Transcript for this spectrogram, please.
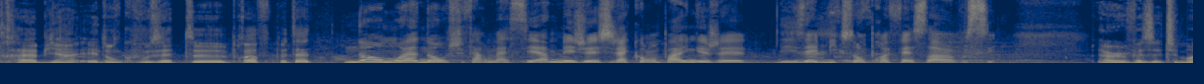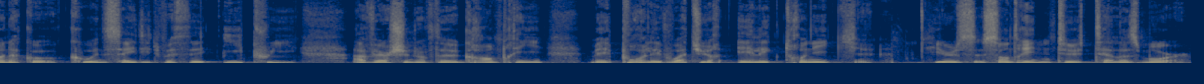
Très bien. Et donc vous êtes prof peut-être? Non, moi non, je suis pharmacienne, mais j'accompagne des amis qui sont professeurs aussi. Our visit to Monaco coincided with the e-Prix, a version of the Grand Prix, mais pour les voitures électroniques. Here's Sandrine to tell us more.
